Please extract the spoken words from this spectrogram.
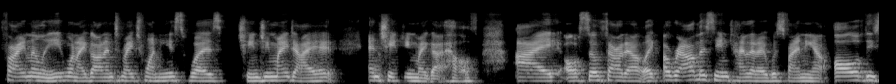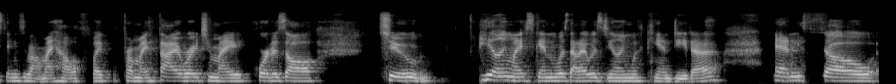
finally when I got into my 20s was changing my diet and changing my gut health. I also found out, like, around the same time that I was finding out all of these things about my health, like from my thyroid to my cortisol to healing my skin, was that I was dealing with candida. And so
